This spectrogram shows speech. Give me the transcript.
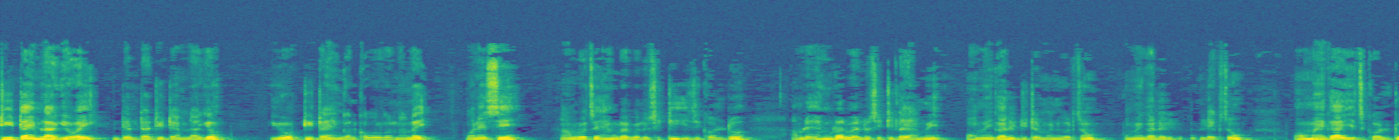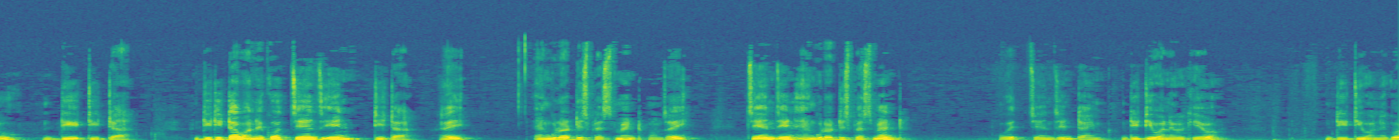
टी टाइम लाग्यो है डेल्टा टी टाइम लाग्यो यो टिटा एङ्गल कभर गर्नलाई भनेपछि हाम्रो चाहिँ angular velocity is equal to हामीले एङ्गुलर भेलोसिटीलाई हामी ओमेगाले डिटर्मिन गर्छौँ ओमेगाले लेख्छौँ omega is equal to D theta D theta भनेको चेन्ज इन टिटा है? एङ्गुलर डिस्प्लेसमेन्ट भन्छ है? Change in angular displacement with change in time D T भनेको के हो? डिटी भनेको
